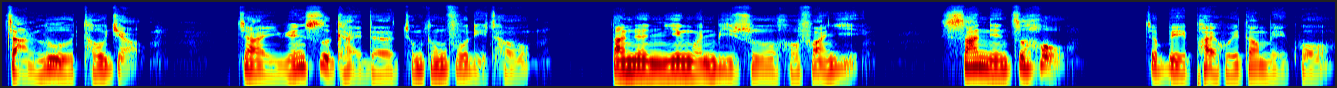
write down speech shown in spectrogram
崭露头角，在袁世凯的总统府里头担任英文秘书和翻译。三年之后，就被派回到美国，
